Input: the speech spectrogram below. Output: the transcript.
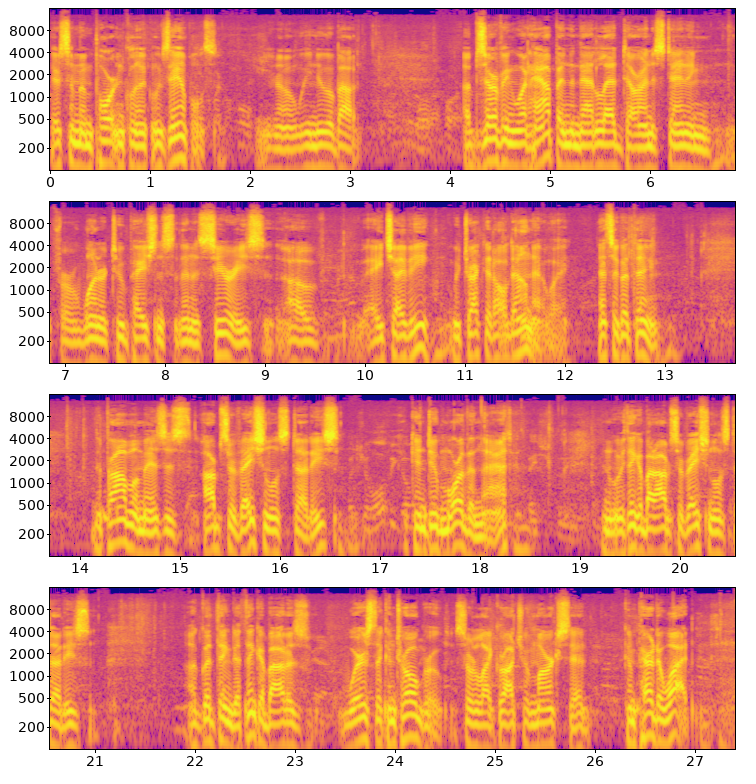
there's some important clinical examples. You know, we knew about observing what happened, and that led to our understanding for one or two patients and then a series of HIV. We tracked it all down that way. That's a good thing. The problem is, is observational studies can do more than that. And when we think about observational studies, a good thing to think about is where's the control group? Sort of like Groucho Marx said, compared to what?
